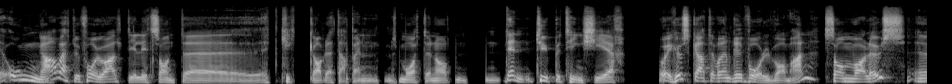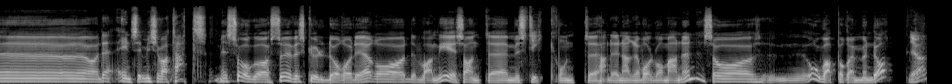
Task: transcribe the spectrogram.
eh, Unger vet du, får jo alltid litt sånt uh, et kick av dette på en måte når den type ting skjer. Og jeg husker at det var en revolvermann som var løs, uh, og det en som ikke var tatt. Vi så oss over skuldra der, og det var mye sånt mystikk rundt denne revolvermannen, så òg var på rømmen da. Ja.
